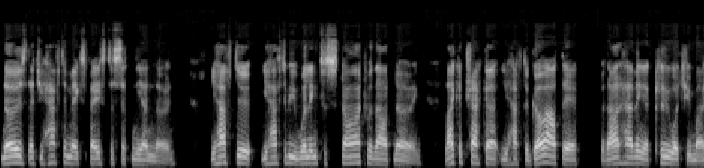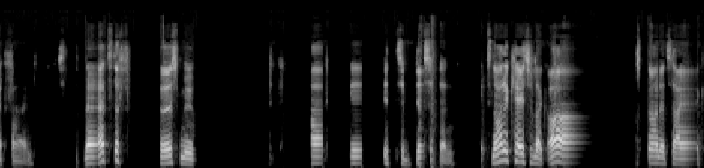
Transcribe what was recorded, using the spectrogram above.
knows that you have to make space to sit in the unknown. You have to you have to be willing to start without knowing. Like a tracker, you have to go out there without having a clue what you might find. That's the first move. It's a discipline. It's not a case of like, oh, it's like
